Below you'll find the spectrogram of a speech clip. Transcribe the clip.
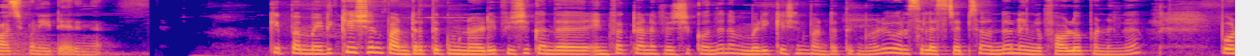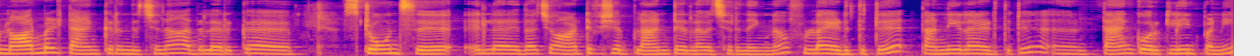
வாட்ச் பண்ணிகிட்டே இருங்க. ஓகே இப்போ மெடிக்கேஷன் பண்ணுறதுக்கு முன்னாடி ஃபிஷ்ஷுக்கு அந்த இன்ஃபெக்ட் ஆன ஃபிஷ்ஷுக்கு வந்து நம்ம மெடிக்கேஷன் பண்ணுறதுக்கு முன்னாடி ஒரு சில ஸ்டெப்ஸை வந்து நீங்கள் ஃபாலோ பண்ணுங்கள் இப்போது நார்மல் டேங்க் இருந்துச்சுன்னா அதில் இருக்க ஸ்டோன்ஸு இல்லை ஏதாச்சும் ஆர்டிஃபிஷியல் பிளான்ட் எல்லாம் வச்சுருந்தீங்கன்னா ஃபுல்லாக எடுத்துகிட்டு தண்ணியெல்லாம் எடுத்துகிட்டு டேங்க் ஒரு க்ளீன் பண்ணி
